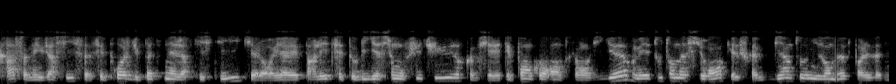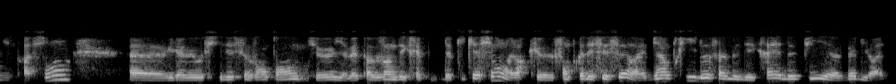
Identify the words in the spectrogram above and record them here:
grâce à un exercice assez proche du patinage artistique. Alors il avait parlé de cette obligation au futur, comme si elle n'était pas encore entrée en vigueur, mais tout en assurant qu'elle serait bientôt mise en œuvre par les administrations. Euh, il avait aussi laissé entendre qu'il n'y avait pas besoin de décret d'application, alors que son prédécesseur avait bien pris le fameux décret depuis belle lurette.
